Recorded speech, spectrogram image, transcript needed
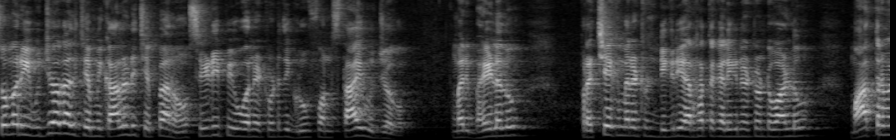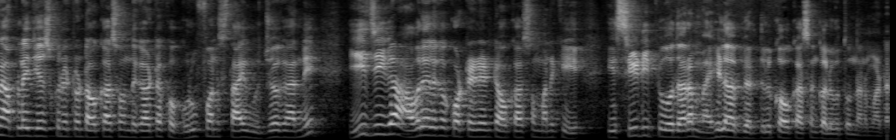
సో మరి ఈ ఉద్యోగాలు మీకు ఆల్రెడీ చెప్పాను సిడిపిఓ అనేటువంటిది గ్రూప్ వన్ స్థాయి ఉద్యోగం. మరి మహిళలు ప్రత్యేకమైనటువంటి డిగ్రీ అర్హత కలిగినటువంటి వాళ్ళు మాత్రమే అప్లై చేసుకునేటువంటి అవకాశం ఉంది కాబట్టి ఒక గ్రూప్ వన్ స్థాయి ఉద్యోగాన్ని ఈజీగా అవలేలుగా కొట్టేటువంటి అవకాశం మనకి ఈ సిడిపిఓ ద్వారా మహిళా అభ్యర్థులకు అవకాశం కలుగుతుందన్నమాట.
